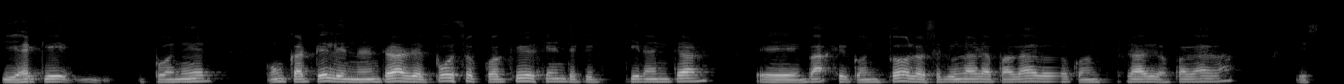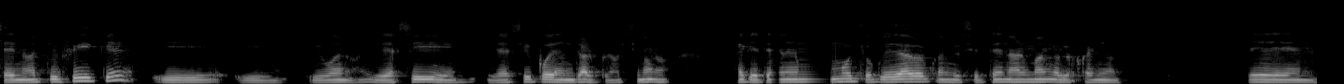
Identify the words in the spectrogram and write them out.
Y hay que poner un cartel en la entrada del pozo, cualquier gente que quiera entrar, eh, baje con todos los celulares apagados, con radio apagada, y se notifique y y bueno, y así, y así puede entrar, pero si no, no. Hay que tener mucho cuidado cuando se estén armando los cañones. Eh,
